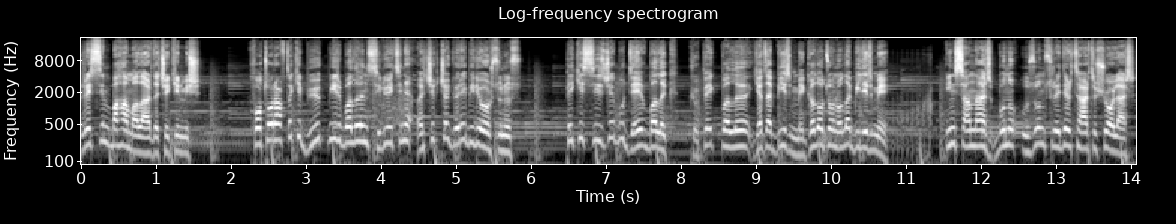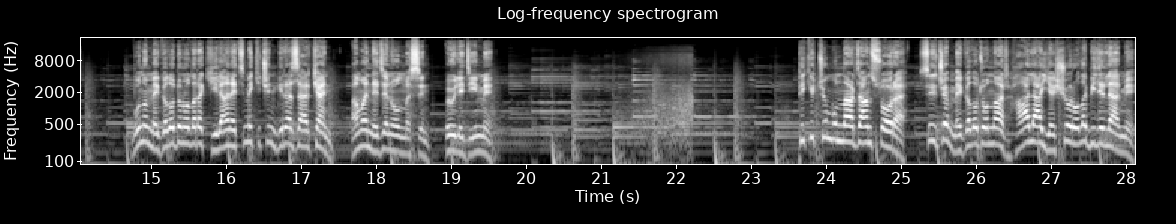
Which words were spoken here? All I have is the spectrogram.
Resim Bahamalarda çekilmiş. Fotoğraftaki büyük bir balığın silüetini açıkça görebiliyorsunuz. Peki sizce bu dev balık, köpek balığı ya da bir megalodon olabilir mi? İnsanlar bunu uzun süredir tartışıyorlar. Bunu megalodon olarak ilan etmek için biraz erken ama neden olmasın, öyle değil mi? Peki tüm bunlardan sonra sizce megalodonlar hala yaşıyor olabilirler mi?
